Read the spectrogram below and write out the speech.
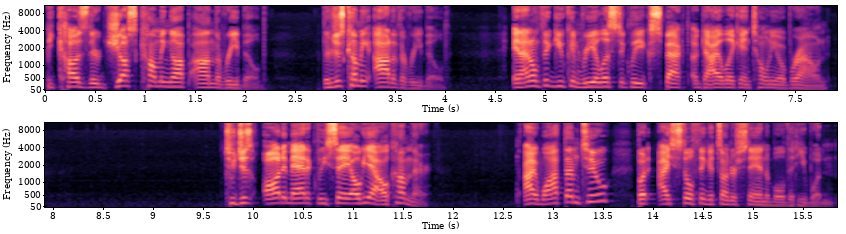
because they're just coming up on the rebuild. They're just coming out of the rebuild. And I don't think you can realistically expect a guy like Antonio Brown to just automatically say, oh, yeah, I'll come there. I want them to, but I still think it's understandable that he wouldn't.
